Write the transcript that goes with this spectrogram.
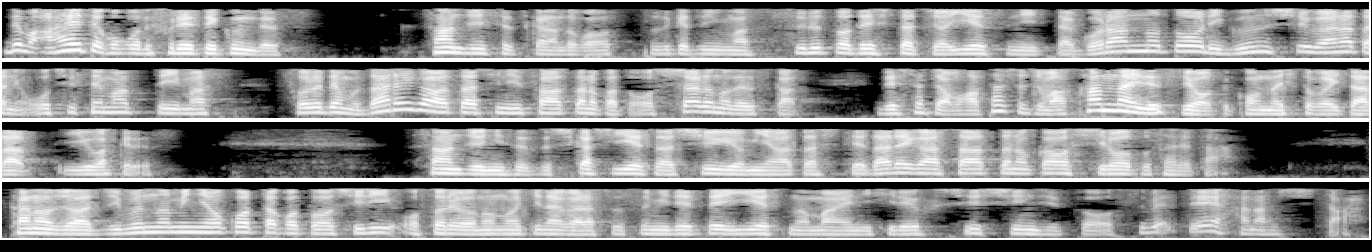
でもあえてここで触れていくんです。31節からのところを続けてみます。すると弟子たちはイエスに言った。ご覧の通り群衆があなたに押し迫っています。それでも誰が私に触ったのかとおっしゃるのですか弟子たちは私たち分かんないですよってこんな人がいたら言うわけです。32節しかしイエスは周囲を見渡して誰が触ったのかを知ろうとされた。彼女は自分の身に起こったことを知り、恐れをののきながら進み出てイエスの前にひれ伏し、真実をすべて話した。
